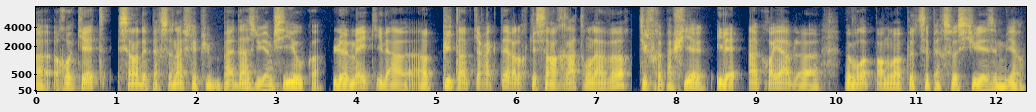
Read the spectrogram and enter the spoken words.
Euh, Rocket, c'est un des personnages les plus badass du MCU, quoi. Le mec, il a un putain de caractère alors que c'est un raton laveur. Tu le ferais pas chier. Il est incroyable. Euh, Parle-nous un peu de ces persos si tu les aimes bien.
